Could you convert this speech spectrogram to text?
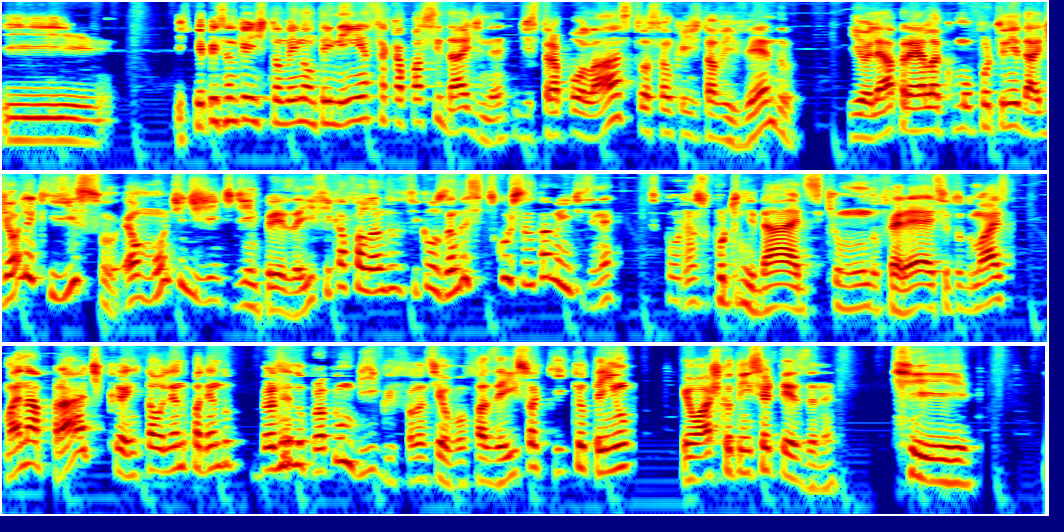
E, e fiquei pensando que a gente também não tem nem essa capacidade, né? De extrapolar a situação que a gente tá vivendo e olhar para ela como oportunidade. E olha que isso é um monte de gente de empresa aí fica falando, fica usando esse discurso exatamente, assim, né? Explorar as oportunidades que o mundo oferece e tudo mais. Mas na prática, a gente tá olhando para dentro, pra dentro do próprio umbigo e falando assim, eu vou fazer isso aqui que eu tenho, eu acho que eu tenho certeza, né? E,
